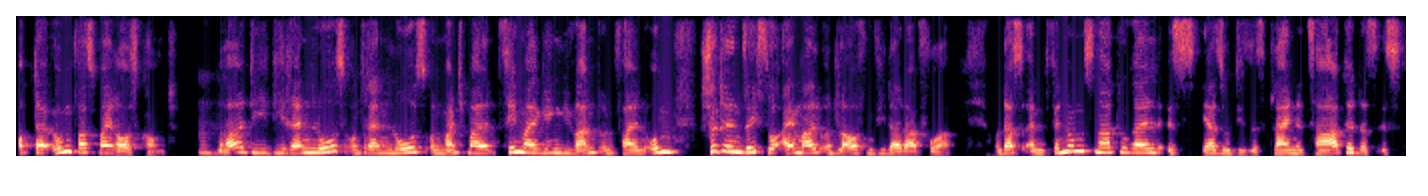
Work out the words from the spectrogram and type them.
ob da irgendwas bei rauskommt. Mhm. Na, die, die rennen los und rennen los und manchmal zehnmal gegen die Wand und fallen um, schütteln sich so einmal und laufen wieder davor. Und das Empfindungsnaturell ist eher so dieses kleine Zarte, das ist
